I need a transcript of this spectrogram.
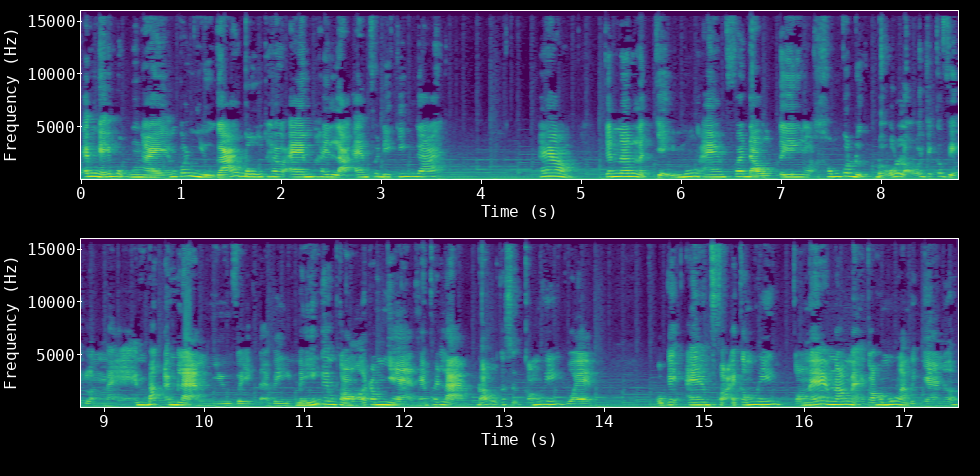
em nghĩ một ngày em có nhiều gái bu theo em hay là em phải đi kiếm gái? Thấy không? Cho nên là chị muốn em phải đầu tiên là không có được đổ lỗi cho cái việc là mẹ em bắt em làm nhiều việc, tại vì miễn em còn ở trong nhà thì em phải làm. Đó là cái sự cống hiến của em. Ok, em phải cống hiến. Còn nếu em nói mẹ con không muốn làm việc nhà nữa,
